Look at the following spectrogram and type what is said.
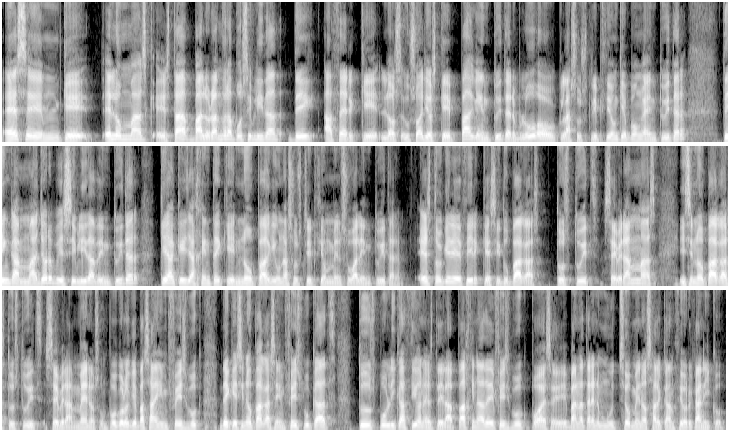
es em, que Elon Musk está valorando la posibilidad de hacer que los usuarios que paguen Twitter Blue o la suscripción que ponga en Twitter tengan mayor visibilidad en Twitter que aquella gente que no pague una suscripción mensual en Twitter. Esto quiere decir que si tú pagas, tus tweets se verán más y si no pagas, tus tweets se verán menos. Un poco lo que pasa en Facebook, de que si no pagas en Facebook Ads, tus publicaciones de la página de Facebook pues eh, van a tener mucho menos alcance orgánico.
